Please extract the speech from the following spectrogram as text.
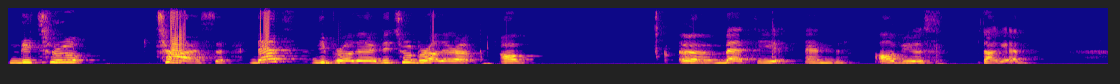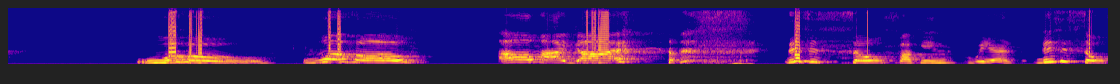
the true Charles. That's the brother the true brother of uh, Betty and obvious Duggan. Whoa! Whoa! Oh my god! this is so fucking weird. This is so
